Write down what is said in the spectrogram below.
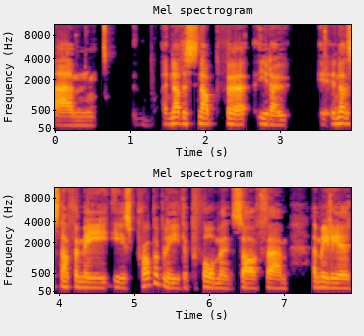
Um, another snub for you know, another snub for me is probably the performance of um, Emilia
